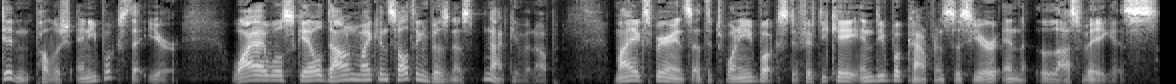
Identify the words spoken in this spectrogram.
didn't publish any books that year. Why I will scale down my consulting business, not give it up. My experience at the 20 books to 50k indie book conference this year in Las Vegas.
